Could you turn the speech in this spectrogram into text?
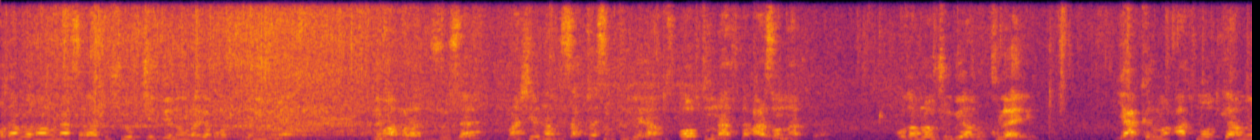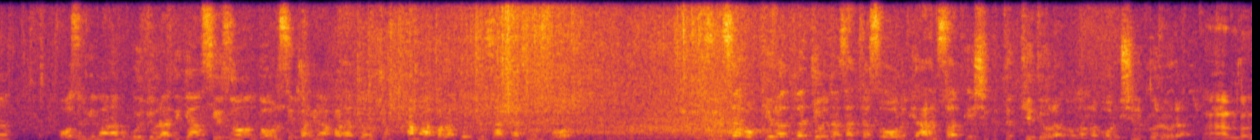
Odamlar mana bu narsalarni sho'rchi, denovlarga borib yurmaydi. Nima apparat buzilsa, mana shu yerdan biz zapchastini qilib beramiz. Optim narxda, arzon narxda. Odamlar uchun bu ham bir qulaylik. Yakirmi, atmotkami, hozirgi mana bu o't o'radigan sezon, dori sepadigan apparatlar uchun hamma apparatlar uchun zapchastimiz bor. Buzilsa olib keladilar, joydan zapchastni olib, yarim soatga ishi bitib ketaveradi. Odamlar borib ishini ko'raveradi. Ha, bu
